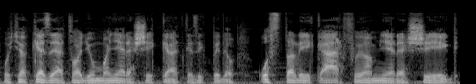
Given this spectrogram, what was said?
hogyha kezelt vagyonban nyereség keletkezik, például osztalék, árfolyam nyereség,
